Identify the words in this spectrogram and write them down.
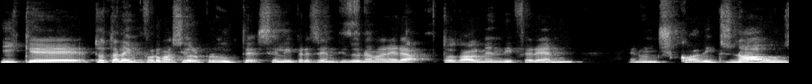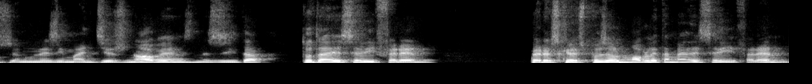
i que tota la informació del producte se li presenti d'una manera totalment diferent, en uns còdics nous, en unes imatges noves, necessita... Tot ha de ser diferent. Però és que després el moble també ha de ser diferent.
